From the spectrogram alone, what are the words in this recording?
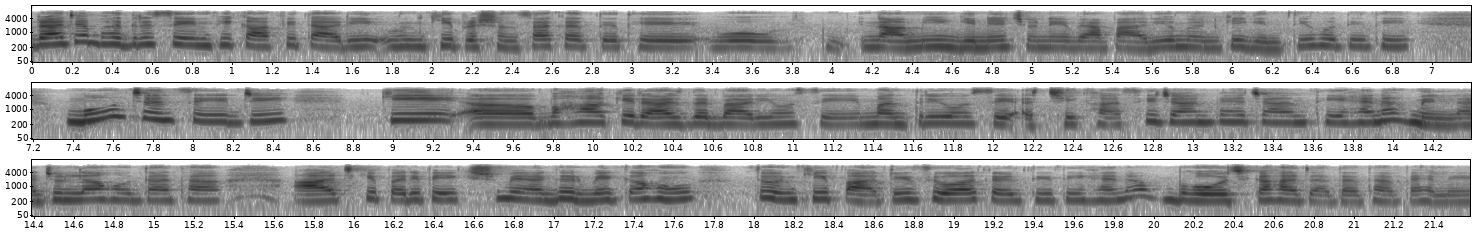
राजा भद्रसेन भी काफ़ी तारी, उनकी प्रशंसा करते थे, वो नामी गिने चुने व्यापारियों में उनकी गिनती होती थी। मूलचंद सेठ जी कि वहाँ के राज दरबारियों से, मंत्रियों से अच्छी खासी जान पहचान थी, है ना? मिलना जुलना होता था। आज के परिप्रेक्ष्य में अगर मैं कहूँ तो उनकी पार्टीज़ हुआ करती थी, है ना? भोज कहा जाता था पहले,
